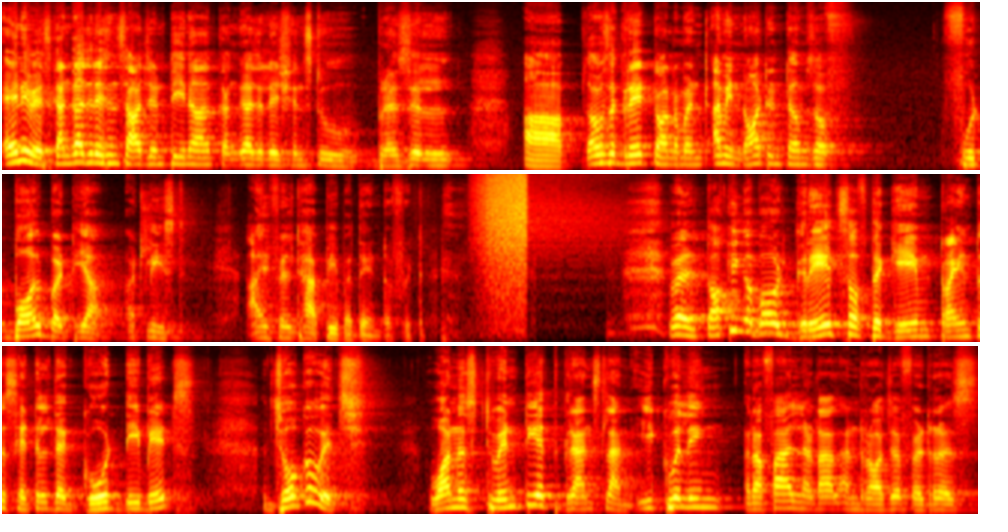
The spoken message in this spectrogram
Anyways, congratulations Argentina. Congratulations to Brazil. Uh, that was a great tournament. I mean, not in terms of football, but yeah, at least I felt happy by the end of it. well, talking about greats of the game, trying to settle the GOAT debates, Djokovic won his 20th Grand Slam, equaling Rafael Nadal and Roger Federer's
